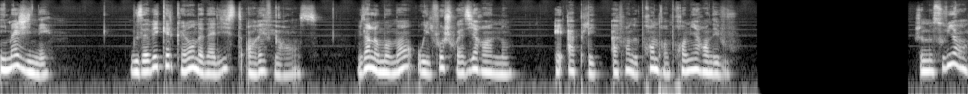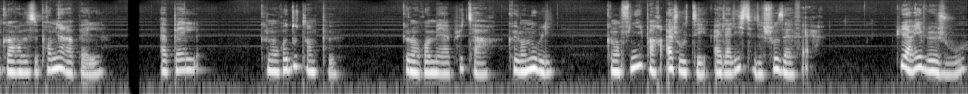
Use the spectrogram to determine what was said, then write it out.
Imaginez, vous avez quelques noms d'analystes en référence. Vient le moment où il faut choisir un nom et appeler afin de prendre un premier rendez-vous. Je me souviens encore de ce premier appel. Appel que l'on redoute un peu, que l'on remet à plus tard, que l'on oublie, que l'on finit par ajouter à la liste de choses à faire. Puis arrive le jour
